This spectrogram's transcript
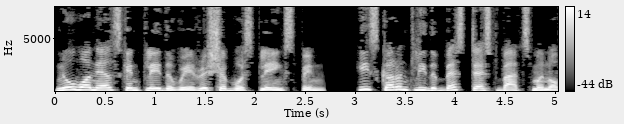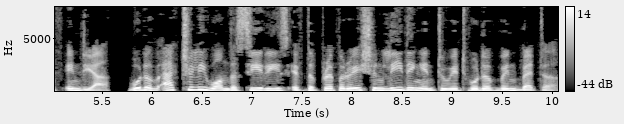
No one else can play the way Rishabh was playing spin. He's currently the best test batsman of India, would have actually won the series if the preparation leading into it would have been better.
